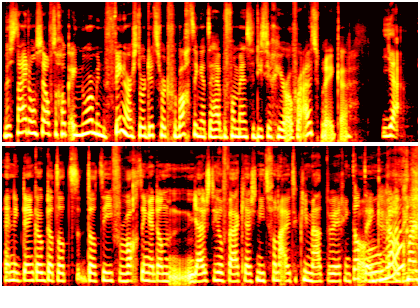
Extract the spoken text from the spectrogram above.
we snijden onszelf toch ook enorm in de vingers door dit soort verwachtingen te hebben van mensen die zich hierover uitspreken. Ja, en ik denk ook dat, dat, dat die verwachtingen dan juist heel vaak juist niet vanuit de klimaatbeweging Dat komen. denk ik dat ook. Maar,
